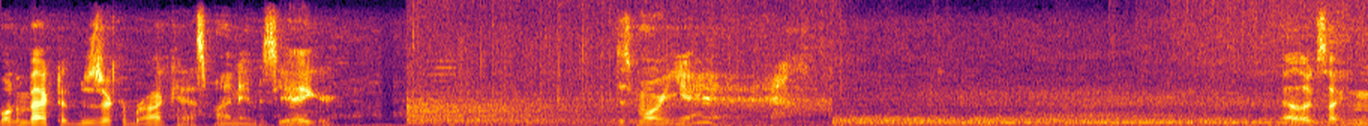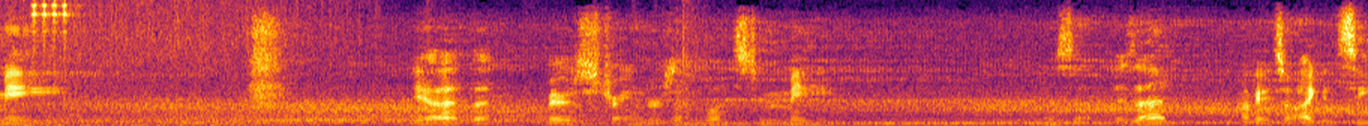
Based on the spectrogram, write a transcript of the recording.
Welcome back to the Berserker Broadcast. My name is Jaeger. This more, yeah. That looks like me. yeah, that, that bears a strange resemblance to me. What is that? Is that? Okay, so I can see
